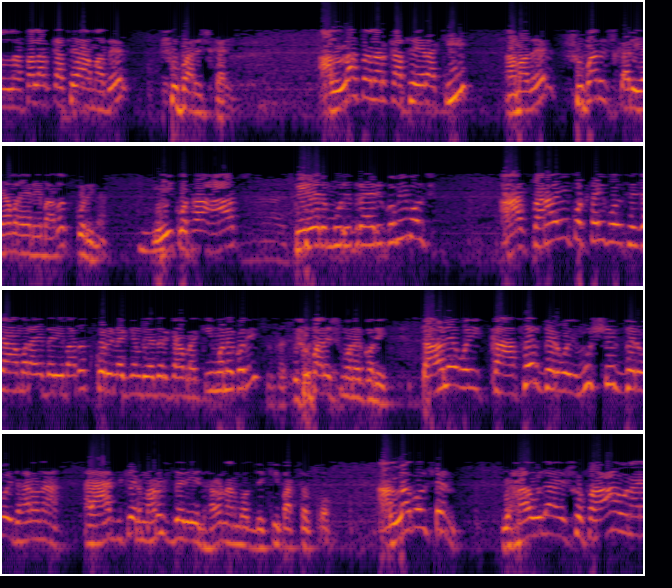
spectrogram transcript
আল্লাহ তাআলার কাছে আমাদের সুপারিশকারী। আল্লাহ তাআলার কাছে এরা কি? আমাদের সুপারিশকারী আমরা এর ইবাদত করি না। এই কথা আজ পীরের মুরিদরা এরকমই বলছে। আজ তারা এই কথাই বলছে যে আমরা এদের ইবাদত করি না কিন্তু এদেরকে আমরা কি মনে করি? সুপারিশ। মনে করি। তাহলে ওই কাফেরদের ওই মুশ্রিকদের ওই ধারণা আর আজকের মানুষদের এই ধারণার মধ্যে কি পার্থক্য? আল্লাহ বলছেন যে হাউলা সোফা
